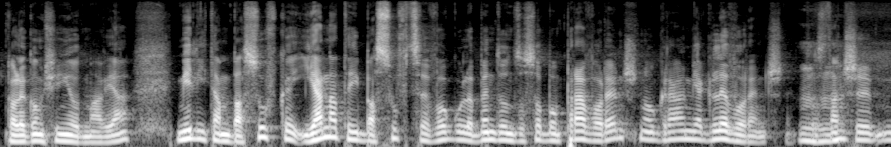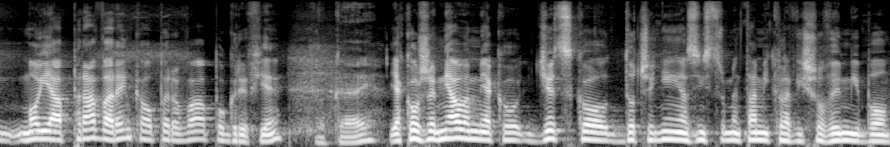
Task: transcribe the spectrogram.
kolegom się nie odmawia. Mieli tam basówkę i ja na tej basówce w ogóle, będąc osobą praworęczną, grałem jak leworęczny. To znaczy moja prawa ręka operowała po gryfie. Okej. Jako, że miałem jako dziecko do czynienia z instrumentami klawiszowymi, bo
